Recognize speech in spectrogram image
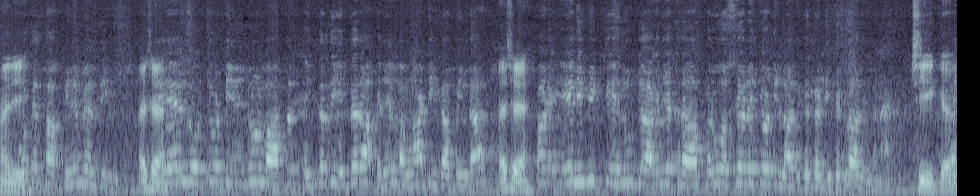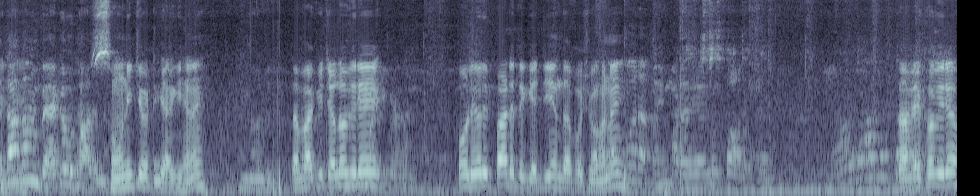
ਹਾਂਜੀ। ਉੱਥੇ ਥਾਪੀ ਦੇ ਮਿਲਦੀ। ਅੱਛਾ। ਇਹ ਲੋ ਝੋਟੀ ਜਿਹਨੂੰ ਲੱਤ ਇੱਧਰ ਦੀ ਇੱਧਰ ਰੱਖ ਦੇ ਲਾਉਣਾ ਟੀਕਾ ਪੈਂਦਾ। ਅੱਛਾ। ਪਰ ਇਹ ਨਹੀਂ ਵੀ ਕਿਸੇ ਨੂੰ ਜਾ ਕੇ ਜੇ ਖਰਾਬ ਕਰੂ ਉਸੇ ਵੇਲੇ ਝੋਟੀ ਲਾ ਕੇ ਗੱਡੀ 'ਚ ਖਲਾ ਦੇਣਾ। ਠੀਕ ਹੈ ਵੀਰ ਇਦਾਂ ਜੀ। ਤੁਹਾਨੂੰ ਬਹਿ ਕੇ ਵਿਖਾ ਦੇਣਾ। ਸੋਹਣੀ ਝੋਟੀ ਆ ਗਈ ਹੈ ਨਾ? ਹਾਂਜੀ। ਤਾਂ ਬਾਕੀ ਚਲੋ ਵੀਰੇ ਹੌਲੀ ਹੌਲੀ ਪਹਾੜੇ ਤੇ ਗਿੱਜੀ ਜਾਂਦਾ ਪਸ਼ੂ ਹੈ ਨਾ ਜੀ ਤਾਂ। ਵੇਖੋ ਵੀਰੇ।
